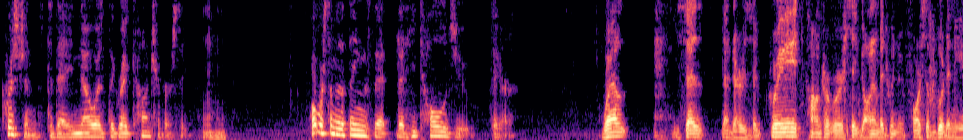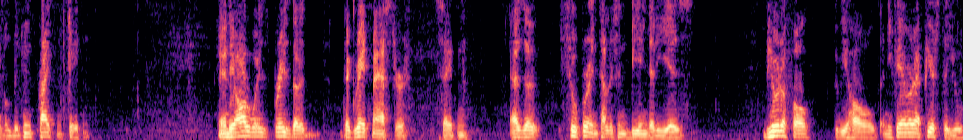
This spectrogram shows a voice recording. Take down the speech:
Christians today know as the Great Controversy. Mm-hmm. What were some of the things that, that he told you there? Well, he says that there is a great controversy going on between the force of good and evil, between Christ and Satan. And they always praise the, the great master, Satan, as a super intelligent being that he is, beautiful to behold. And if he ever appears to you,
